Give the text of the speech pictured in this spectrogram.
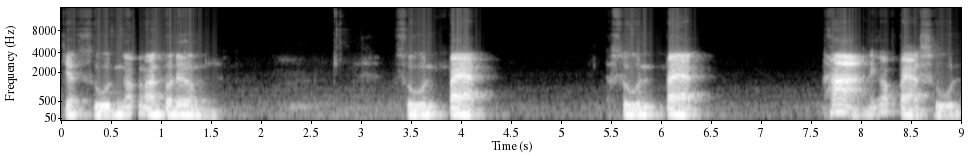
เจ็ดศูนย์ก็มาตัวเดิมศูนย์แปดศูนย์แปดห้านี่ก็แปดศูนย์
